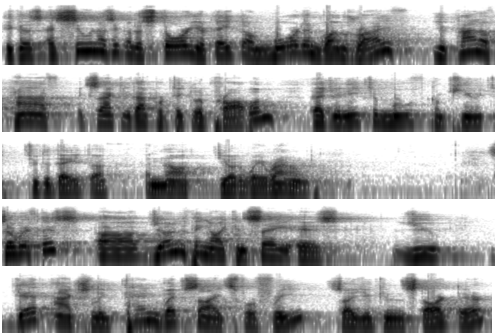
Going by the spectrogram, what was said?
because as soon as you're going to store your data on more than one drive, you kind of have exactly that particular problem that you need to move compute to the data and not the other way around. So with this, uh, the only thing I can say is you get actually 10 websites for free, so you can start there.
